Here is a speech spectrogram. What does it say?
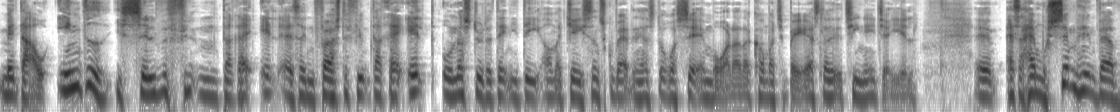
Men der er jo intet i selve filmen, der reelt, altså i den første film, der reelt understøtter den idé om, at Jason skulle være den her store seriemorder, der kommer tilbage og slår teenager ihjel. Øh, altså han må simpelthen være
